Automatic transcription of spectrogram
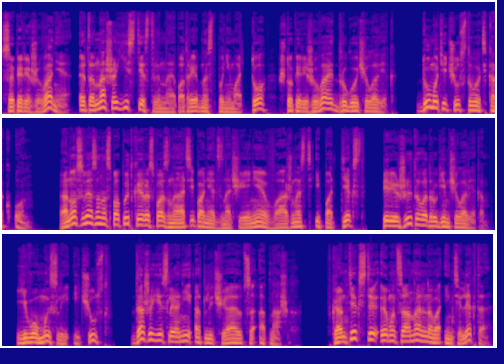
Сопереживание – это наша естественная потребность понимать то, что переживает другой человек, думать и чувствовать, как он. Оно связано с попыткой распознать и понять значение, важность и подтекст пережитого другим человеком, его мыслей и чувств, даже если они отличаются от наших. В контексте эмоционального интеллекта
